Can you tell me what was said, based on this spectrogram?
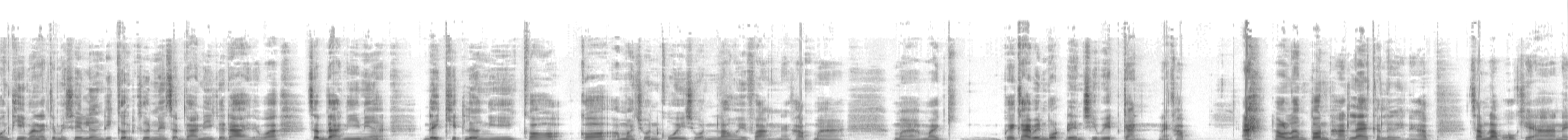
บางทีมันอาจจะไม่ใช่เรื่องที่เกิดขึ้นในสัปดาห์นี้ก็ได้ แต่ว่าสัปดาห์นี้เนี่ย ได้คิดเรื่องนี้ก็ก็เอามาชวนคุยชวนเล่าให้ฟังนะครับ มามามาคล้ายๆเป็นบทเรียนชีวิตกันนะครับอะเราเริ่มต้นพาร์ทแรกกันเลยนะครับสำหรับ OKR ใน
